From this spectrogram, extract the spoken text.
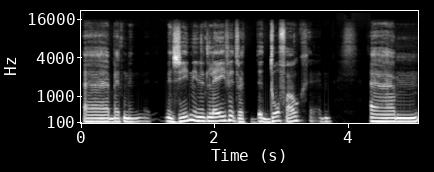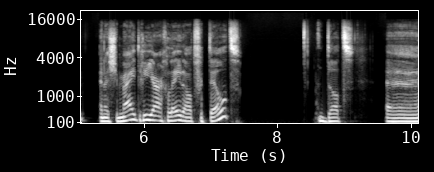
uh, met mijn, mijn, zin in het leven. Het werd dof ook. En, um, en als je mij drie jaar geleden had verteld dat uh,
